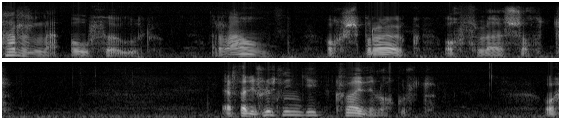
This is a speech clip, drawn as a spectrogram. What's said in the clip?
harla ófögur, rám og sprög og flösótt. Er þar í flutningi hvæðin okkurt og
